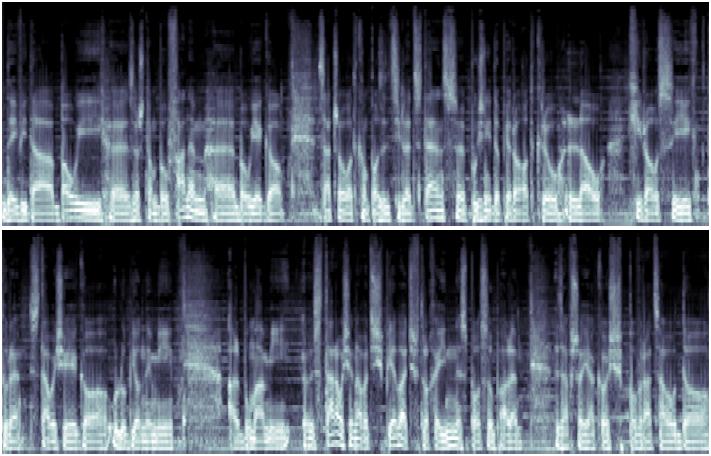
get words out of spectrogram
Davida Bowie, zresztą był fanem Bowiego. Zaczął od kompozycji Let's Dance, później dopiero odkrył Heroes, i które stały się jego ulubionymi albumami. Starał się nawet śpiewać w trochę inny sposób, ale zawsze jakoś powracał do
